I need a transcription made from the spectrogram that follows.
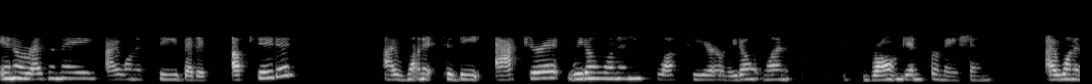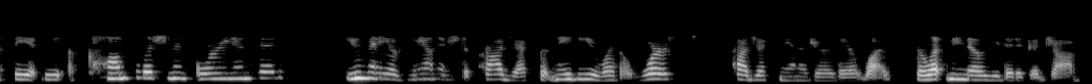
in a resume, I want to see that it's updated. I want it to be accurate. We don't want any fluff here. We don't want wrong information. I want to see it be accomplishment oriented. You may have managed a project, but maybe you were the worst project manager there was. So let me know you did a good job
